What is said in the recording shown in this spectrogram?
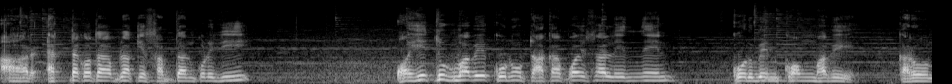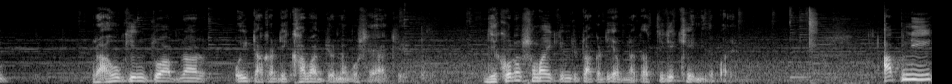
আর একটা কথা আপনাকে সাবধান করে দিই, অহেতুকভাবে কোনো টাকা পয়সা লেনদেন করবেন কমভাবে, কারণ রাহু কিন্তু আপনার ওই টাকাটি খাবার জন্য বসে আছে। যে কোনো সময় কিন্তু টাকাটি আপনার কাছ থেকে খেয়ে নিতে পারেন। আপনি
